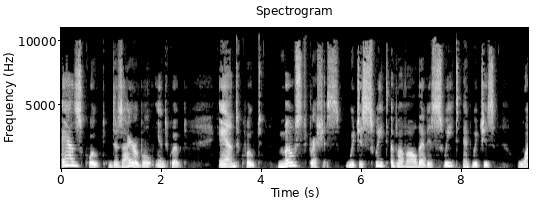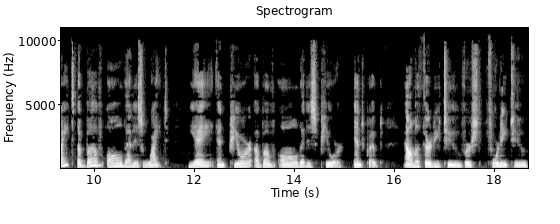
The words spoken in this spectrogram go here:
as quote desirable end quote and quote most precious which is sweet above all that is sweet and which is white above all that is white, yea, and pure above all that is pure. Alma 32, verse 42,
